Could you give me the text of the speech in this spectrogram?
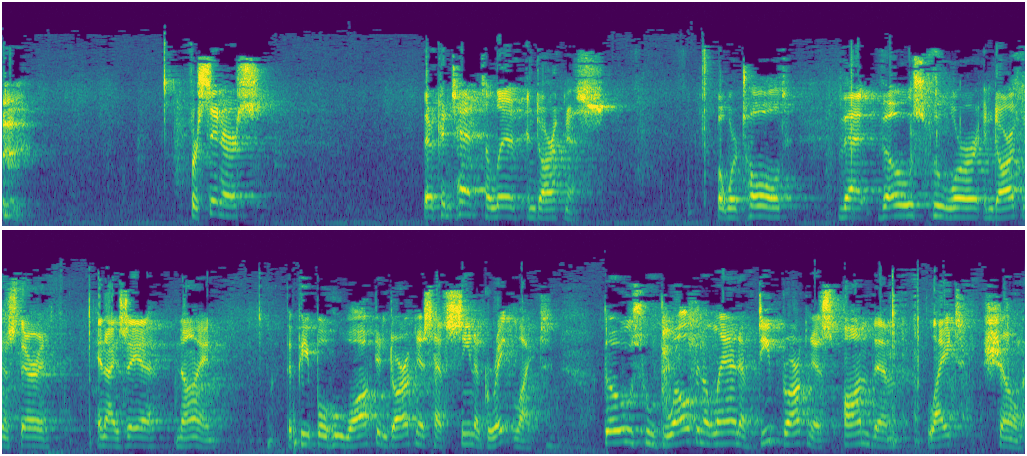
For sinners, they're content to live in darkness. But we're told that those who were in darkness there in, in Isaiah 9, the people who walked in darkness have seen a great light. Those who dwelt in a land of deep darkness, on them light shone.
